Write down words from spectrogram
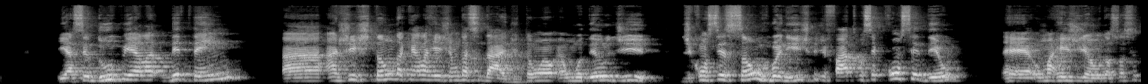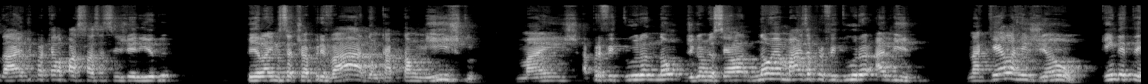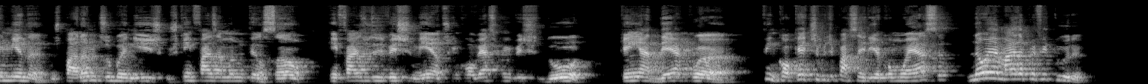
E a CEDURP, ela detém a, a gestão daquela região da cidade. Então, é, é um modelo de, de concessão urbanística, de fato, você concedeu é, uma região da sua cidade para que ela passasse a ser gerida pela iniciativa privada, um capital misto, mas a prefeitura não, digamos assim, ela não é mais a prefeitura ali. Naquela região, quem determina os parâmetros urbanísticos, quem faz a manutenção, quem faz os investimentos, quem conversa com o investidor, quem adequa, enfim, qualquer tipo de parceria como essa, não é mais a prefeitura,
